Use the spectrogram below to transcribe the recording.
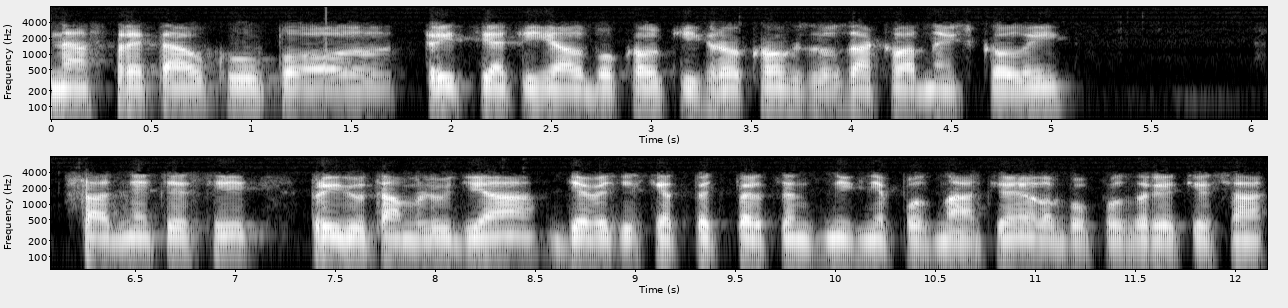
na stretávku po 30 alebo koľkých rokoch zo základnej školy, sadnete si, prídu tam ľudia, 95% z nich nepoznáte, lebo pozriete sa,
